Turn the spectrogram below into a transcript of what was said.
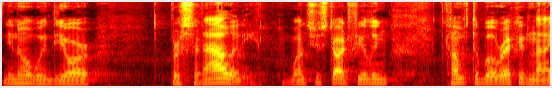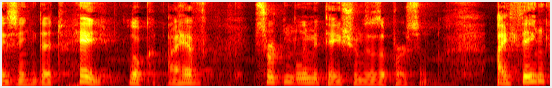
you know, with your personality, once you start feeling comfortable recognizing that, hey, look, I have certain limitations as a person. I think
